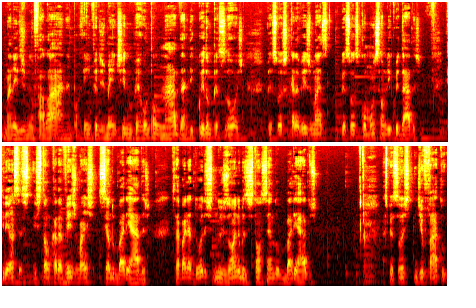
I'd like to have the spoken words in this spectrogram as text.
maneirismo não falar, né? Porque infelizmente não perguntam nada, liquidam pessoas. Pessoas cada vez mais, pessoas comuns são liquidadas. Crianças estão cada vez mais sendo baleadas. Trabalhadores nos ônibus estão sendo baleados. As pessoas, de fato,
